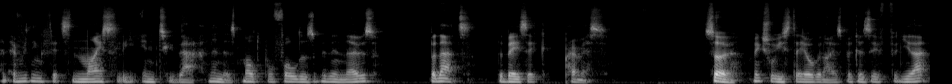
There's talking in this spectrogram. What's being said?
and everything fits nicely into that. And then there's multiple folders within those, but that's the basic premise. So make sure you stay organized because if that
